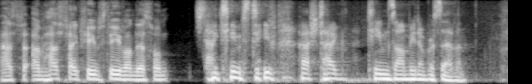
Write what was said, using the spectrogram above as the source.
hashtag, I'm hashtag Team Steve on this one. Hashtag Team Steve. Hashtag Team Zombie number seven.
